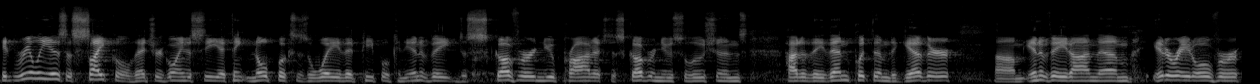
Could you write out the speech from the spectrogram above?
It really is a cycle that you're going to see. I think notebooks is a way that people can innovate, discover new products, discover new solutions. How do they then put them together? Um, innovate on them, iterate over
